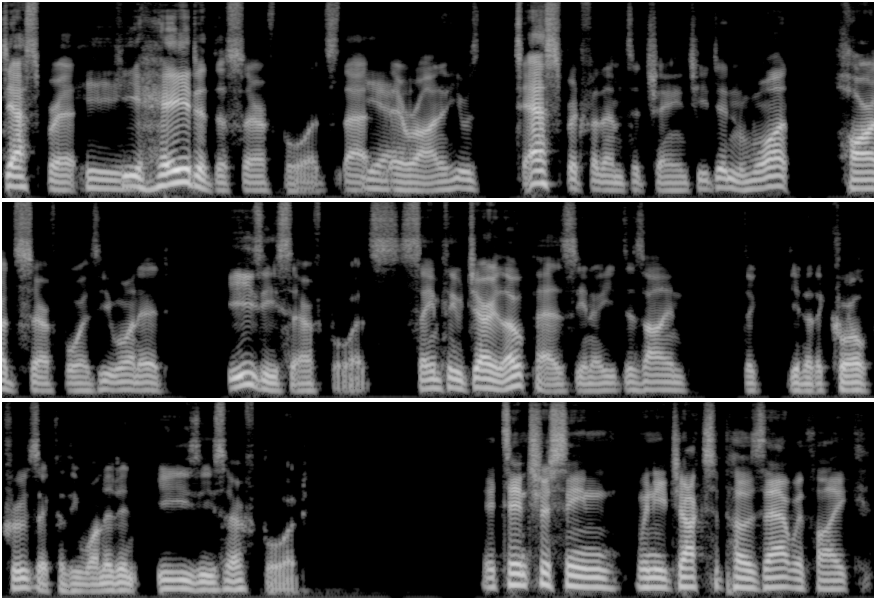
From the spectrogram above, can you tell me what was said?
desperate. He- He, hated the surfboards that Yeah. they were on, and he was desperate for them to change. He didn't want hard surfboards. He wanted easy surfboards. Same thing with Gerry Lopez. You know, he designed the you know the Coral Cruiser because he wanted an easy surfboard. It's interesting when you juxtapose that with like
